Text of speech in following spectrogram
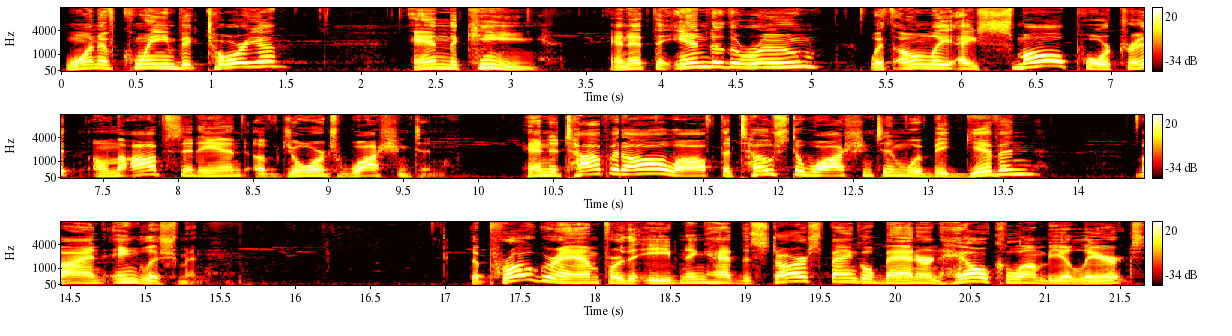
one of Queen Victoria and the King. And at the end of the room, with only a small portrait on the opposite end of George Washington. And to top it all off, the toast to Washington would be given by an Englishman. The program for the evening had the Star Spangled Banner and Hail Columbia lyrics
